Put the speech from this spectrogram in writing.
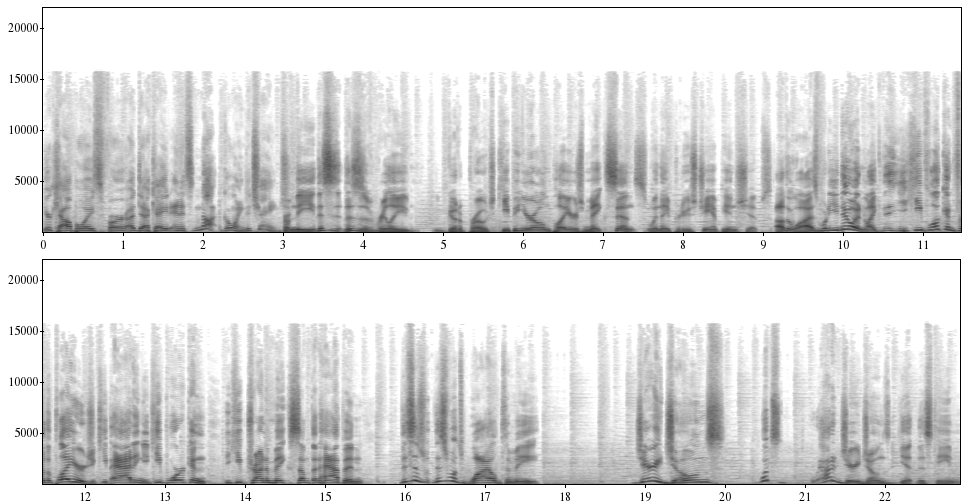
your Cowboys for a decade and it's not going to change. From the this is this is a really good approach. Keeping your own players makes sense when they produce championships. Otherwise, what are you doing? Like you keep looking for the players, you keep adding, you keep working, you keep trying to make something happen. This is this is what's wild to me. Jerry Jones, what's how did Jerry Jones get this team?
